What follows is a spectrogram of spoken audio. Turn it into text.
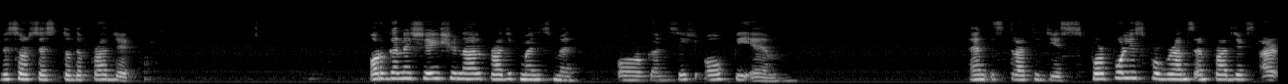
resources to the project. Organizational project management, organization OPM, and strategies. Portfolios, programs, and projects are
